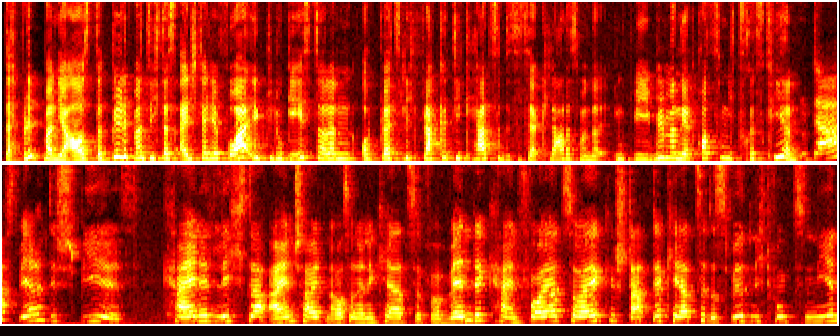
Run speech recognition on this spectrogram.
Da flippt man ja aus, da bildet man sich das ein. Stell dir vor, irgendwie du gehst da dann und plötzlich flackert die Kerze. Das ist ja klar, dass man da irgendwie, will man ja trotzdem nichts riskieren. Du darfst während des Spiels keine Lichter einschalten außer deine Kerze. Verwende kein Feuerzeug statt der Kerze, das wird nicht funktionieren.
